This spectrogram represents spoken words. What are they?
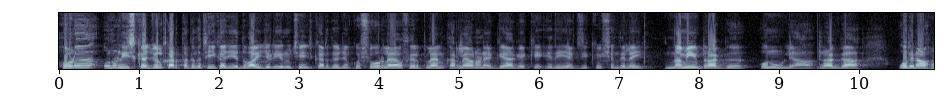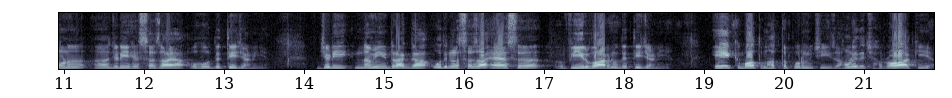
ਹੁਣ ਉਹਨੂੰ ਰੀਸਕੇਜੂਲ ਕਰਤਾ, ਕਹਿੰਦੇ ਠੀਕ ਆ ਜੀ, ਇਹ ਦਵਾਈ ਜਿਹੜੀ ਇਹਨੂੰ ਚੇਂਜ ਕਰ ਦਿਓ ਜਾਂ ਕੁਝ ਹੋਰ ਲੈ ਫਿਰ ਪਲਾਨ ਕਰ ਲਿਆ ਉਹਨਾਂ ਨੇ ਅੱਗੇ ਆ ਕੇ ਕਿ ਇਹਦੀ ਐਗਜ਼ੀਕਿਊਸ਼ਨ ਦੇ ਲਈ ਨਵੀਂ ਡਰੱਗ ਉਹਨੂੰ ਲਿਆ, ਡਰੱਗ ਆ, ਉਹਦੇ ਨਾਲ ਹੁਣ ਜਿਹੜੀ ਇਹ ਸਜ਼ਾ ਆ, ਉਹ ਦਿੱਤੀ ਜਾਣੀ ਹੈ ਜਿਹੜੀ ਨਵੀਂ ਡਰੱਗ ਆ, ਉਹਦੇ ਨਾਲ ਸਜ਼ਾ ਐਸ ਵੀਰਵਾਰ ਨੂੰ ਦਿੱਤੀ ਜਾਣੀ ਆ। ਇਹ ਇੱਕ ਬਹੁਤ ਮਹੱਤਵਪੂਰਨ ਚੀਜ਼ ਆ। ਹੁਣ ਇਹਦੇ ਚ ਰੌਲਾ ਕੀ ਆ?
